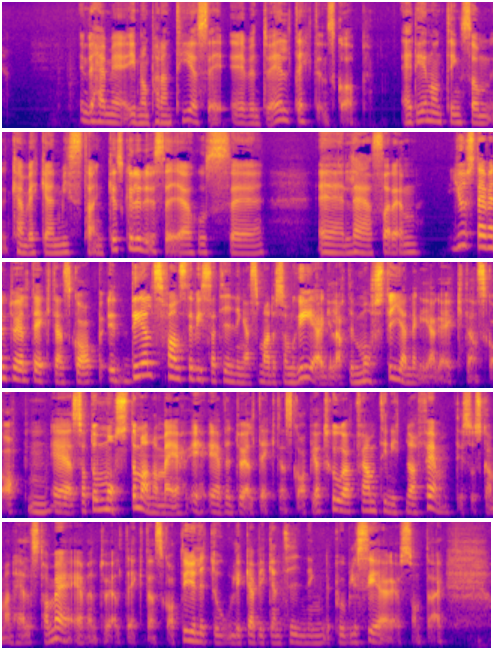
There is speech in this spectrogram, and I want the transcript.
Det här med inom parentes eventuellt äktenskap. Är det någonting som kan väcka en misstanke skulle du säga hos eh, eh läsaren? Just eventuellt äktenskap. Dels fanns det vissa tidningar som hade som regel att det måste generera äktenskap. Mm. Så att då måste man ha med e- eventuellt äktenskap. Jag tror att fram till 1950 så ska man helst ha med eventuellt äktenskap. Det är ju lite olika vilken tidning det publicerar och sånt där.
